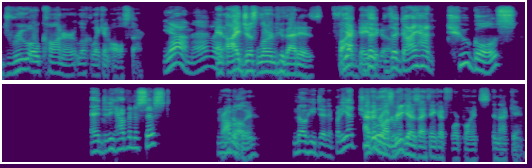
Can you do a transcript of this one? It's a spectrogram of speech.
Drew O'Connor look like an all-star. Yeah, man. Like and I just learned who that is five Yeah, days the, ago. The guy had two goals. And did he have an assist? Probably. No, he didn't. But he had two. Evan Rodrigues, I think, had four points in that game.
